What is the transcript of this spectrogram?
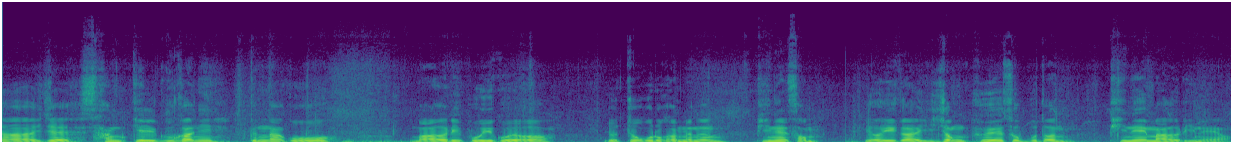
자 이제 산길 구간이 끝나고 마을이 보이고요. 이쪽으로 가면은 비내섬. 여기가 이정표에서 보던 비내 마을이네요.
